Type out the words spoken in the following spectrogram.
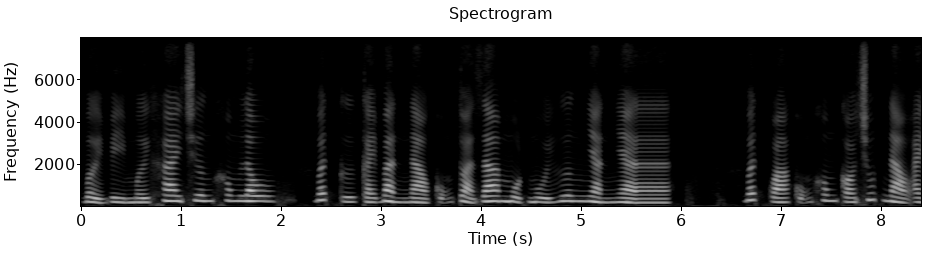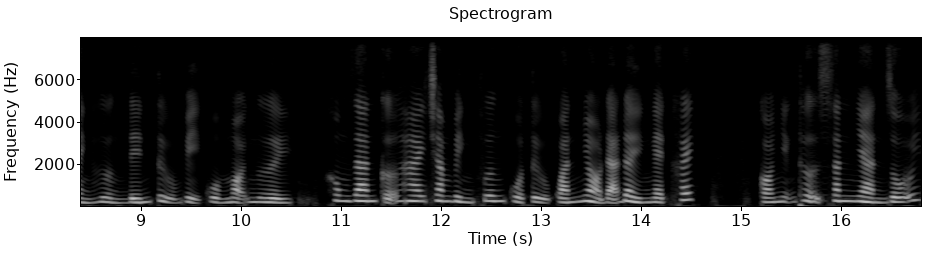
Bởi vì mới khai trương không lâu, bất cứ cái bàn nào cũng tỏa ra một mùi hương nhàn nhạt Bất quá cũng không có chút nào ảnh hưởng đến tử vị của mọi người. Không gian cỡ 200 bình phương của tử quán nhỏ đã đầy nghẹt khách. Có những thợ săn nhàn rỗi,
